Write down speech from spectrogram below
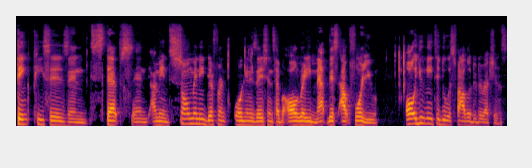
think pieces and steps. And i mean so many different organizations have already mapped this out for you. All you need to do is follow the directions.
